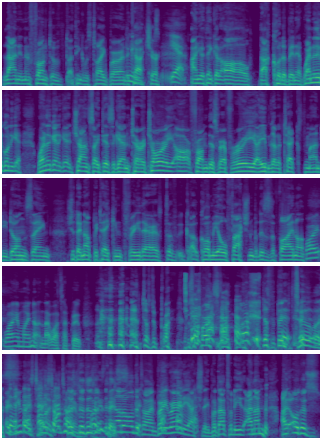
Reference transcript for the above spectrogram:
landing in front of I think it was Tadhg Beirne, the mm, catcher. yeah. And you're thinking, oh, that could have been it. When are they going to get? When are they going to get a chance like this again, territorially or from this referee? I even got a text from Andy Dunne saying, should they not be taking three there? To call me old fashioned, but this is the final. Why, why am I not in that WhatsApp group? just a pri- just a personal, just between the two of us. You guys text all the time. there's- What is it's this? Not all the time, very rarely actually, but that's what he's. And I'm. I, others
